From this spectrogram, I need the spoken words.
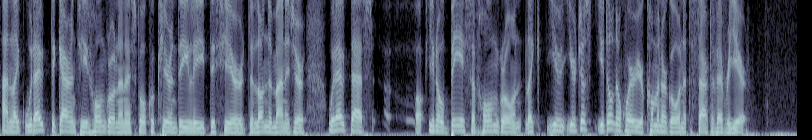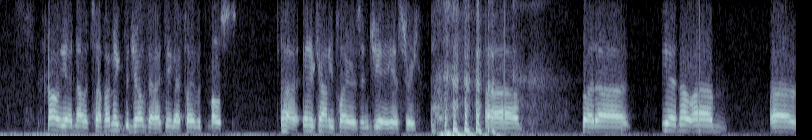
and like without the guaranteed homegrown. And I spoke with Kieran Deely this year, the London manager. Without that, uh, you know, base of homegrown, like you're you're just you don't know where you're coming or going at the start of every year. Oh yeah, no, it's tough. I make the joke that I think I played with the most uh, intercounty players in GAA history. uh, but uh, yeah, no, um, uh,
